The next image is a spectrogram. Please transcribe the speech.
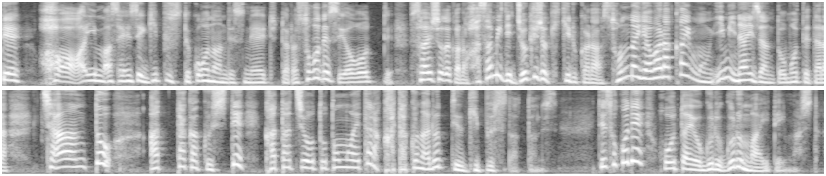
で「はあ今先生ギプスってこうなんですね」って言ったら「そうですよ」って最初だからハサミでジョキジョキ切るからそんな柔らかいもん意味ないじゃんと思ってたらちゃんとあったかくして形を整えたら硬くなるっていうギプスだったんです。でそこで包帯をぐるぐる巻いていました。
